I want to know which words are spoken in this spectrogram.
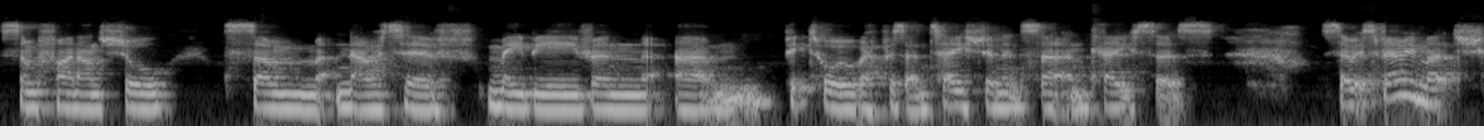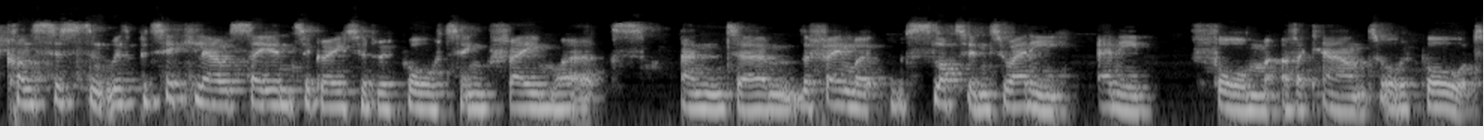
some financial, some narrative, maybe even um, pictorial representation in certain cases. So it's very much consistent with, particularly, I would say, integrated reporting frameworks. And um, the framework would slot into any any form of account or report,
